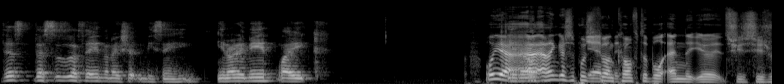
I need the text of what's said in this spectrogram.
this this is a thing that I shouldn't be saying. You know what I mean? Like, Well, yeah, You know? I, I think you're supposed Yeah, to feel but- uncomfortable in that you she's she's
